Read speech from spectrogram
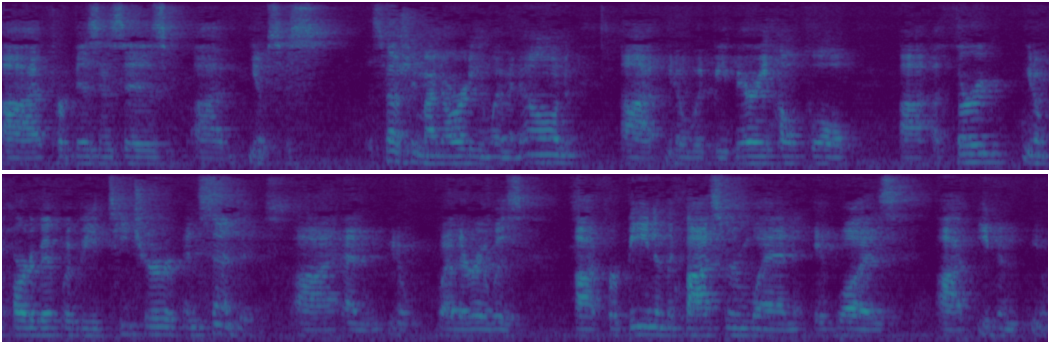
uh, for businesses, uh, you know, especially minority and women owned, uh, you know, would be very helpful. Uh, a third, you know, part of it would be teacher incentives, uh, and, you know, whether it was, uh, for being in the classroom when it was uh, even you know,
